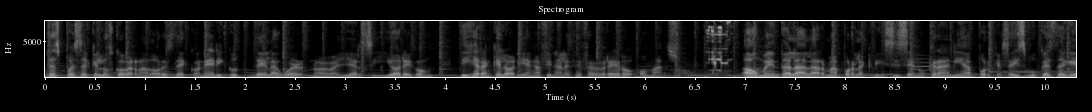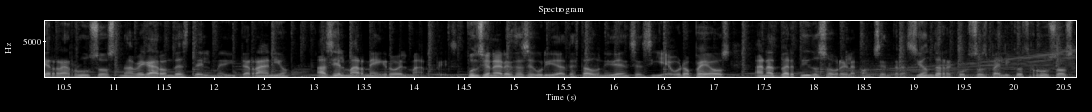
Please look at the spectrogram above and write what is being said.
después de que los gobernadores de Connecticut, Delaware, Nueva Jersey y Oregon dijeran que lo harían a finales de febrero o marzo. Aumenta la alarma por la crisis en Ucrania porque seis buques de guerra rusos navegaron desde el Mediterráneo hacia el Mar Negro el martes. Funcionarios de seguridad estadounidenses y europeos han advertido sobre la concentración de recursos bélicos rusos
